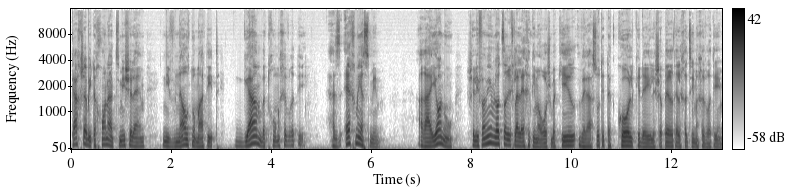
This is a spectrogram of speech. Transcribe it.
כך שהביטחון העצמי שלהם נבנה אוטומטית גם בתחום החברתי. אז איך מיישמים? הרעיון הוא שלפעמים לא צריך ללכת עם הראש בקיר ולעשות את הכל כדי לשפר את הלחצים החברתיים.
